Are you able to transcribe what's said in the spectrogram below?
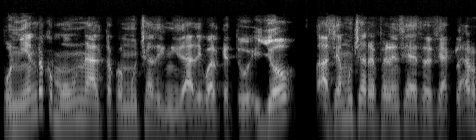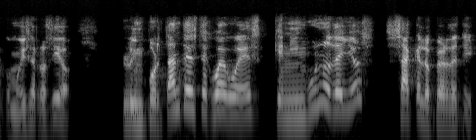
poniendo como un alto con mucha dignidad, igual que tú. Y yo hacía mucha referencia a eso, decía, claro, como dice Rocío, lo importante de este juego es que ninguno de ellos saque lo peor de ti.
